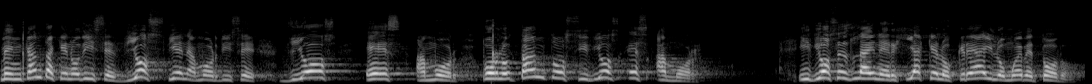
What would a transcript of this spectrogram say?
Me encanta que no dice Dios tiene amor, dice Dios es amor. Por lo tanto, si Dios es amor y Dios es la energía que lo crea y lo mueve todo,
